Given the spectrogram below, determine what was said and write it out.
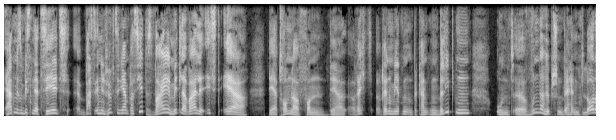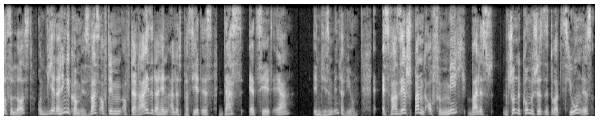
Er hat mir so ein bisschen erzählt, was in den 15 Jahren passiert ist, weil mittlerweile ist er der Trommler von der recht renommierten und bekannten, beliebten und äh, wunderhübschen Band Lord of the Lost. Und wie er da hingekommen ist, was auf, dem, auf der Reise dahin alles passiert ist, das erzählt er in diesem Interview. Es war sehr spannend, auch für mich, weil es schon eine komische Situation ist,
